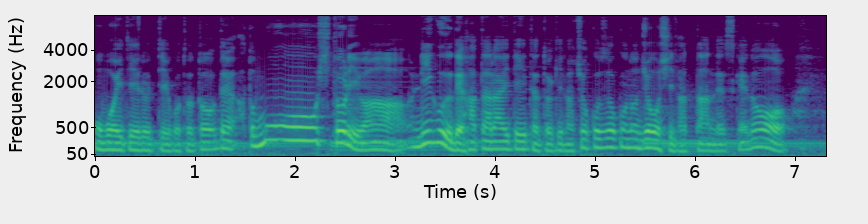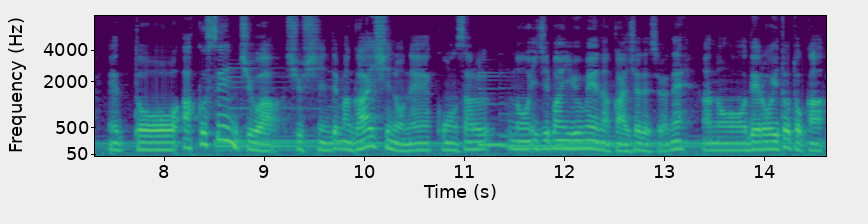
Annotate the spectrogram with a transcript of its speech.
覚えているっていうこととであともう一人はリグで働いていた時の直属の上司だったんですけどえっと、アクセンチュア出身で、まあ、外資のねコンサルの一番有名な会社ですよねあのデロイトとか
